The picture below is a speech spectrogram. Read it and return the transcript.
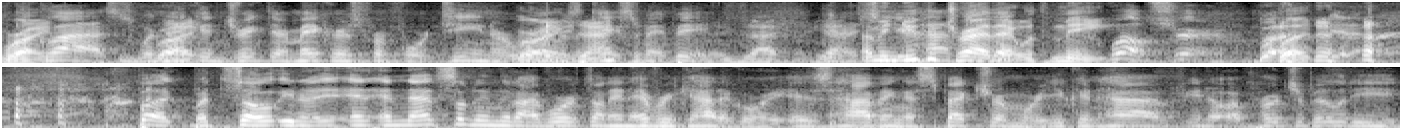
Right. glass when Right. they can drink their makers for fourteen or whatever Right. the case may be. Exactly, You know, I so mean, you, could try that make- with me, Well, sure, but but but but so you know, and, and that's something that I've worked on in every category is having a spectrum where you can have you know approachability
